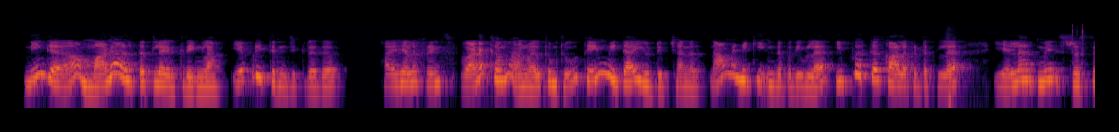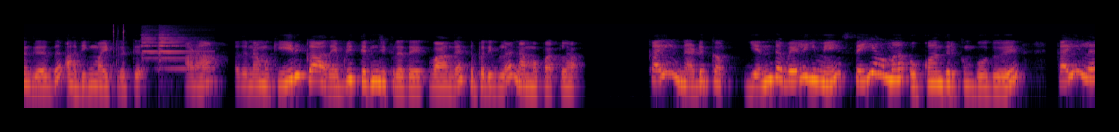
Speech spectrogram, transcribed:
நீங்க மன அழுத்தத்துல இருக்கிறீங்களா? எப்படி தெரிஞ்சுக்கிறது? ஹாய் ஹலோ ஃப்ரெண்ட்ஸ் வணக்கம் and welcome to Then Mittai YouTube channel. நாம் இன்னைக்கு இந்த பதிவில் இப்போ இருக்க காலகட்டத்தில் எல்லாருக்குமே ஸ்ட்ரெஸ்ஸுங்கிறது அதிகமாயிட்டு இருக்கு. ஆனால் அது நமக்கு இருக்கா? அதை எப்படி தெரிஞ்சுக்கிறது? வாங்க இந்த பதிவில் நம்ம பார்க்கலாம். கை நடுக்கம். எந்த வேலையுமே செய்யாமல் உட்காந்துருக்கும் போது கையில்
